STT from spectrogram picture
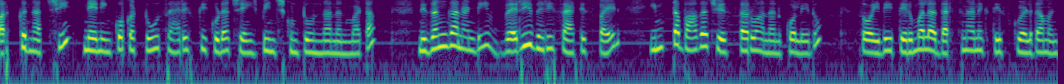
వర్క్ నచ్చి నేను ఇంకొక టూ శారీస్కి కూడా చేయించుకుంటూ ఉన్నానన్నమాట. నిజంగానండి వెరీ వెరీ సాటిస్ఫైడ్. ఇంత బాగా చేస్తారు అని అనుకోలేదు. సో ఇది తిరుమల దర్శనానికి తీసుకువెళ్దామని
